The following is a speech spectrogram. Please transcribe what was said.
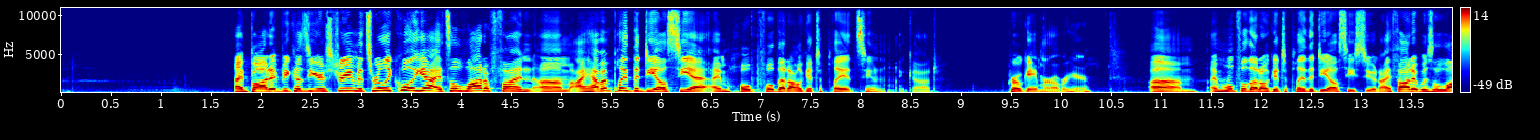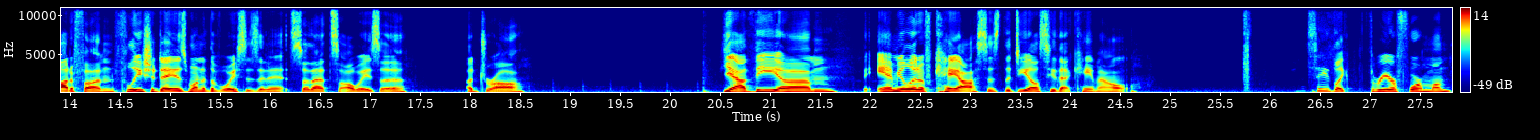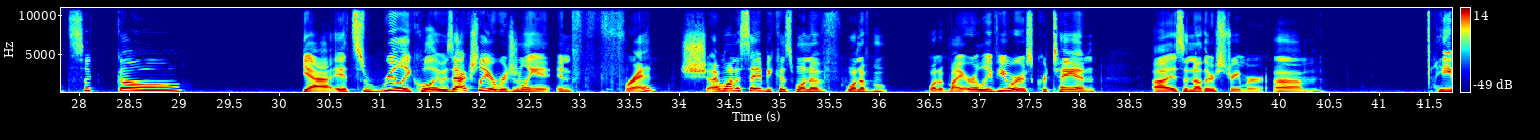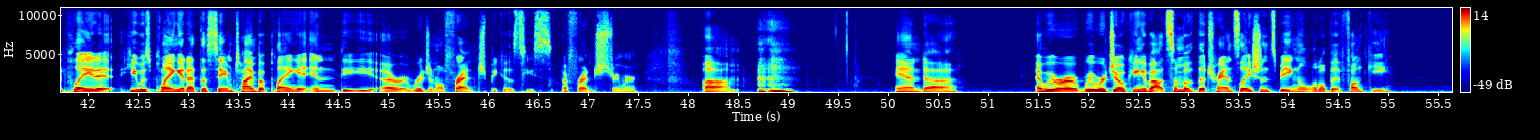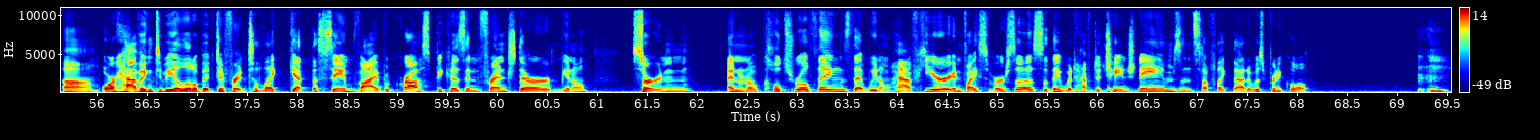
I bought it because of your stream. It's really cool. Yeah, it's a lot of fun. Um, I haven't played the DLC yet. I'm hopeful that I'll get to play it soon. Oh my god. Pro gamer over here. Um, I'm hopeful that I'll get to play the DLC soon. I thought it was a lot of fun. Felicia Day is one of the voices in it, so that's always a a draw. Yeah, the um the Amulet of Chaos is the DLC that came out. I'd say like 3 or 4 months ago. Yeah, it's really cool. It was actually originally in French, I want to say, because one of one of one of my early viewers, Cretan, uh, is another streamer. Um, he played it. He was playing it at the same time, but playing it in the uh, original French because he's a French streamer. Um, and uh, and we were we were joking about some of the translations being a little bit funky um, or having to be a little bit different to like get the same vibe across because in French there are you know certain I don't know cultural things that we don't have here and vice versa so they would have to change names and stuff like that. It was pretty cool.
